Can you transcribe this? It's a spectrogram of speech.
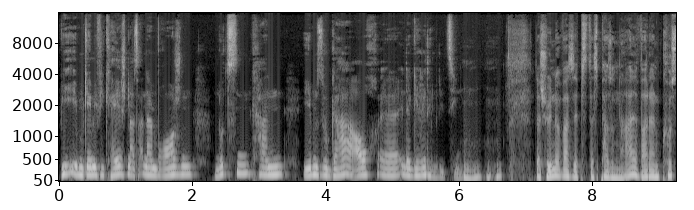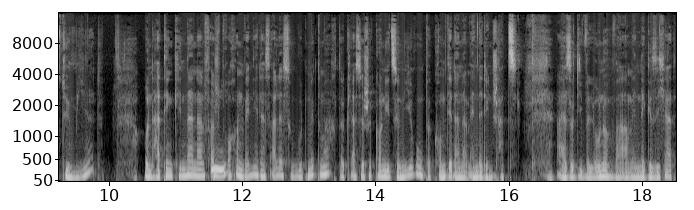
wie eben Gamification aus anderen Branchen nutzen kann, eben sogar auch äh, in der Gerätemedizin. Mhm, mhm. Das Schöne war, selbst das Personal war dann kostümiert und hat den Kindern dann versprochen, mhm. wenn ihr das alles so gut mitmacht, der klassische Konditionierung, bekommt ihr dann am Ende den Schatz. Also die Belohnung war am Ende gesichert.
